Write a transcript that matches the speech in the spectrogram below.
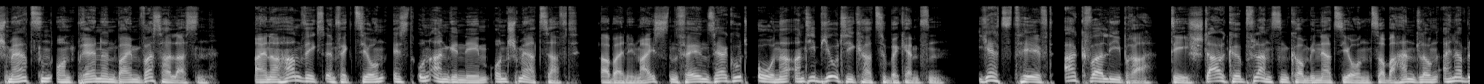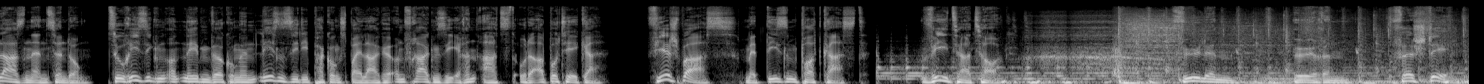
Schmerzen und Brennen beim Wasserlassen. Eine Harnwegsinfektion ist unangenehm und schmerzhaft, aber in den meisten Fällen sehr gut ohne Antibiotika zu bekämpfen. Jetzt hilft Aqualibra, die starke Pflanzenkombination zur Behandlung einer Blasenentzündung. Zu Risiken und Nebenwirkungen lesen Sie die Packungsbeilage und fragen Sie Ihren Arzt oder Apotheker. Viel Spaß mit diesem Podcast. Vita Talk. Fühlen, hören, verstehen.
